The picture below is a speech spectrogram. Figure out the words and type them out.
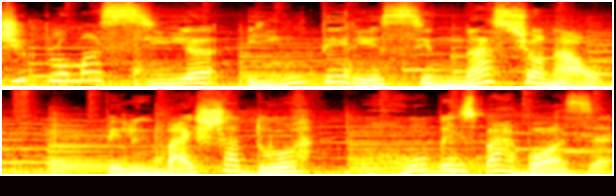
Diplomacia e Interesse Nacional, pelo embaixador Rubens Barbosa.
